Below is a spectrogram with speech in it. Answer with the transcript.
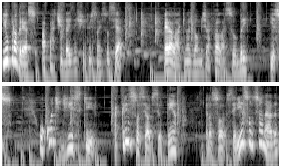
e o progresso a partir das instituições sociais. Espera lá que nós vamos já falar sobre isso. O Conte diz que a crise social de seu tempo ela só seria solucionada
